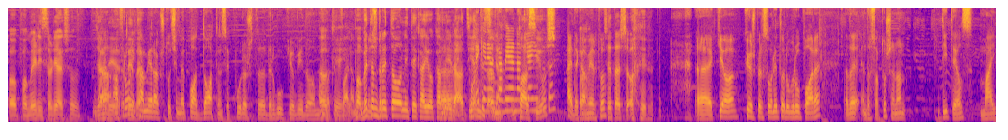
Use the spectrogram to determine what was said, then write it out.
po, po meri historia kështu, Afroni kamera kështu që me pa datën se kur është dërgu kjo video më më fal. Po vetëm drejtoni te kjo kamera atje. Po, e keni kamerën atje një? Ajde po, kamerë këtu. Që ta shohim. Kjo, kjo është personi tu numru pare dhe ndërsa këtu shënon Details, Maj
